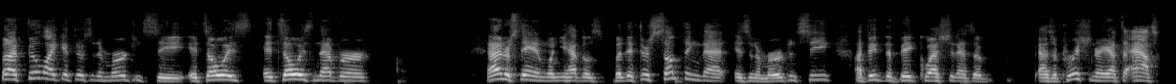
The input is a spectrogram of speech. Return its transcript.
but i feel like if there's an emergency it's always it's always never i understand when you have those but if there's something that is an emergency i think the big question as a as a parishioner you have to ask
